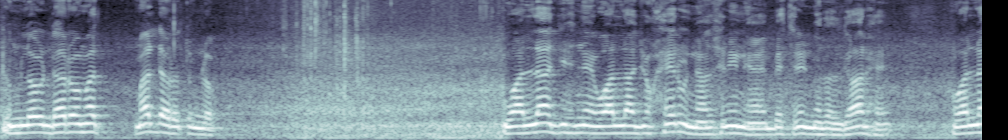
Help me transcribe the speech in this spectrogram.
تم لوگ ڈرو مت مت ڈرو تم لوگ۔ وہ اللہ جس نے وہ اللہ جو خیر الناصرین ہے، بہترین مددگار ہے۔ وہ اللہ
